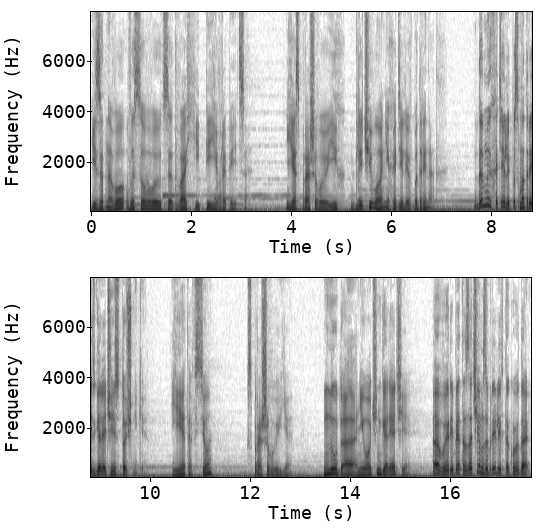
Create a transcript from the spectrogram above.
Из одного высовываются два хиппи-европейца. Я спрашиваю их, для чего они ходили в Бадринатх. Да мы хотели посмотреть горячие источники. «И это все?» – спрашиваю я. Ну да, они очень горячие. А вы, ребята, зачем забрели в такую даль?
